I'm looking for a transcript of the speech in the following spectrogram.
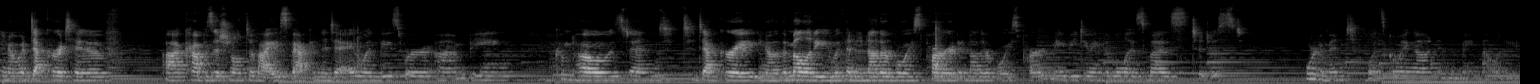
you know, a decorative uh, compositional device back in the day when these were um, being composed and to decorate, you know, the melody within another voice part, another voice part, maybe doing the melismas to just ornament what's going on in the main melody.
